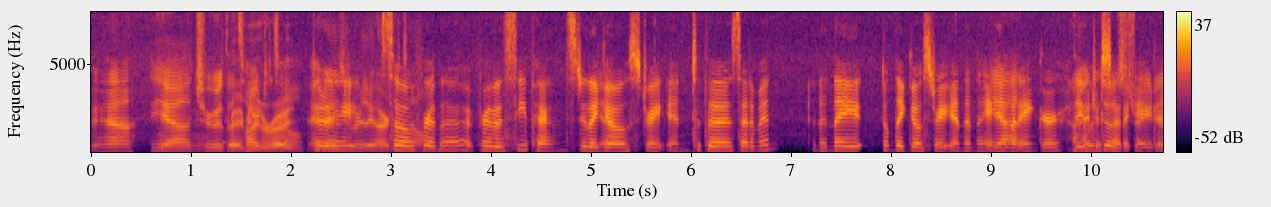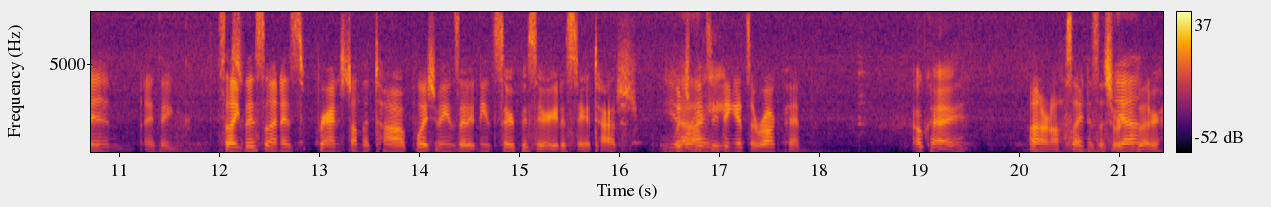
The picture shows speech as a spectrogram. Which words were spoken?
Yeah. Yeah, Mm, true. That's maybe hard to right. tell. It is really hard to so for the for the sea pens, do they Yeah. go straight into the sediment, and then they don't they go straight in, then they have an anchor, They would go hydrostatic straight anchor? in, I think. So like this one is branched on the top, which means that it needs surface area to stay attached, which Yeah. makes me think it's a rock pen. Okay. I don't know. Scientists are sure Yeah. know better.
